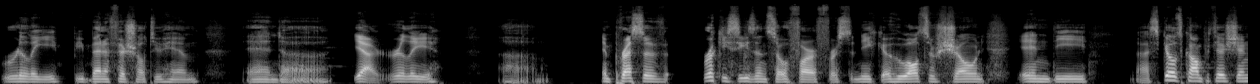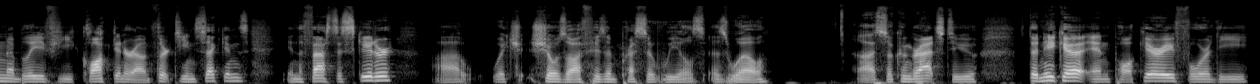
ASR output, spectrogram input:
really be beneficial to him, and uh, yeah, really um, impressive rookie season so far for Studnicka, who also shown in the uh, skills competition. I believe he clocked in around 13 seconds in the fastest skater, uh, which shows off his impressive wheels as well. Uh, so congrats to Studnicka and Paul Carey for the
